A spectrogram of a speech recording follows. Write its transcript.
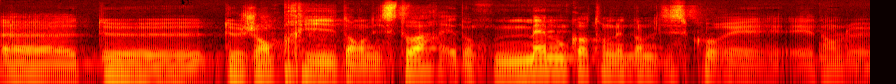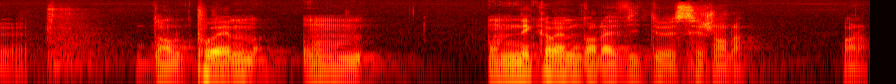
euh, de, gens pris dans l'histoire. Et donc même quand on est dans le discours et, dans, le, dans le poème, on, on est quand même dans la vie de ces gens-là. Voilà.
